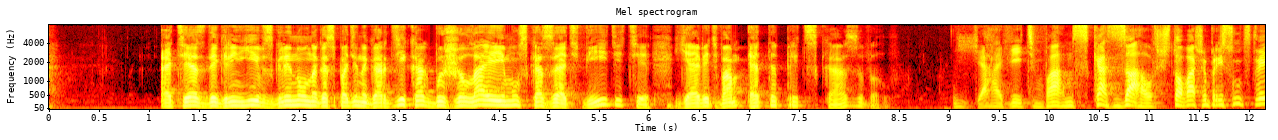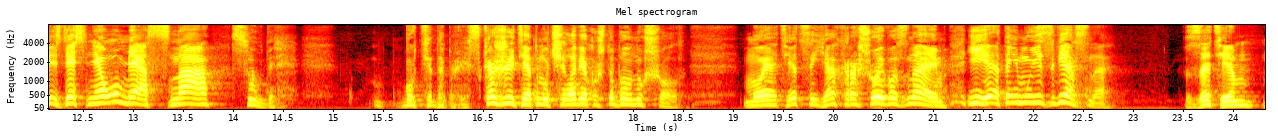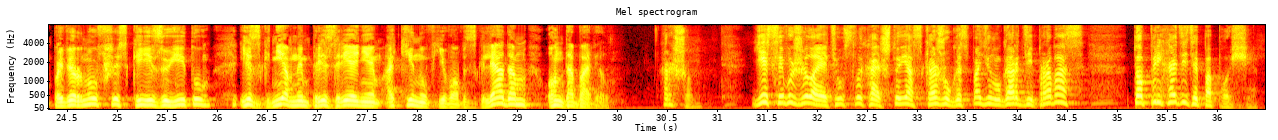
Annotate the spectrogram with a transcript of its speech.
Отец де Гриньи взглянул на господина Горди, как бы желая ему сказать, «Видите, я ведь вам это предсказывал». Я ведь вам сказал, что ваше присутствие здесь неуместно. Сударь, будьте добры, скажите этому человеку, чтобы он ушел. Мой отец и я хорошо его знаем, и это ему известно. Затем, повернувшись к иезуиту и с гневным презрением окинув его взглядом, он добавил. Хорошо. Если вы желаете услыхать, что я скажу господину Горди про вас, то приходите попозже.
